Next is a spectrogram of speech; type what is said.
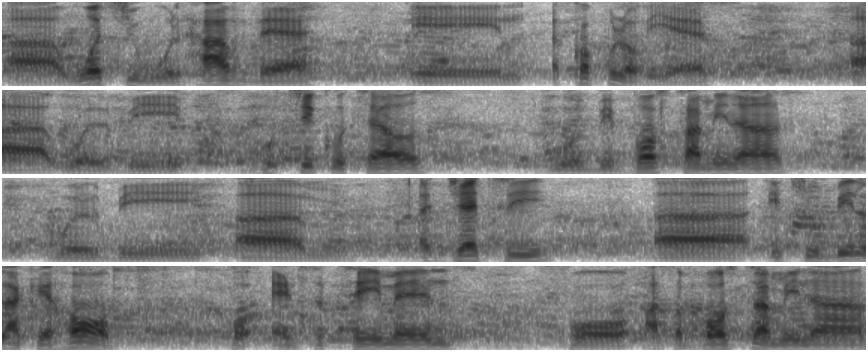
Uh, what you will have there in a couple of years uh, will be boutique hotels, will be bus terminals, will be um, a jetty. Uh, it will be like a hub for entertainment, for as a bus terminal,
